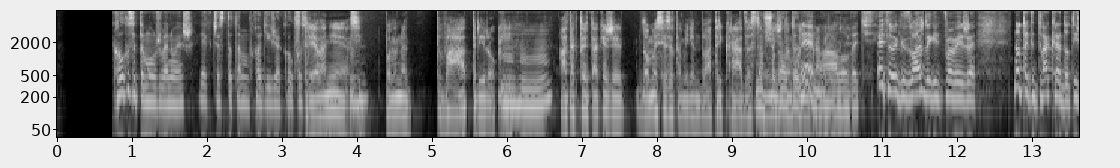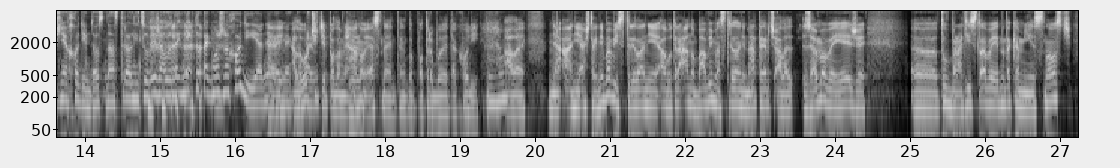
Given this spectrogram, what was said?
koľko sa tomu už venuješ? Jak často tam chodíš a koľko... Strieľanie asi podľa mňa 2-3 roky. Mhm. A tak to je také, že do mesiaca tam idem 2-3 krát zase. No však, tam to nie je málo, veď. Je to tak zvláštne, keď povie, že no tak dvakrát do týždňa chodím dosť na strelnicu, vieš, ale tak niekto tak možno chodí, ja neviem. Hej, ale to majú. určite podľa mňa áno, jasné, ten kto potrebuje, tak chodí. Uh-huh. Ale mňa ani až tak nebaví strieľanie, alebo teda áno, baví ma strieľanie na terč, ale zaujímavé je, že uh, tu v Bratislave je jedna taká miestnosť,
